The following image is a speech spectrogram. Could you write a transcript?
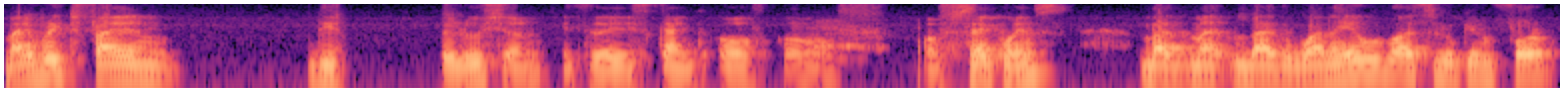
Muybridge found this solution. It's this kind of, of, of sequence. But, my, but what I was looking for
